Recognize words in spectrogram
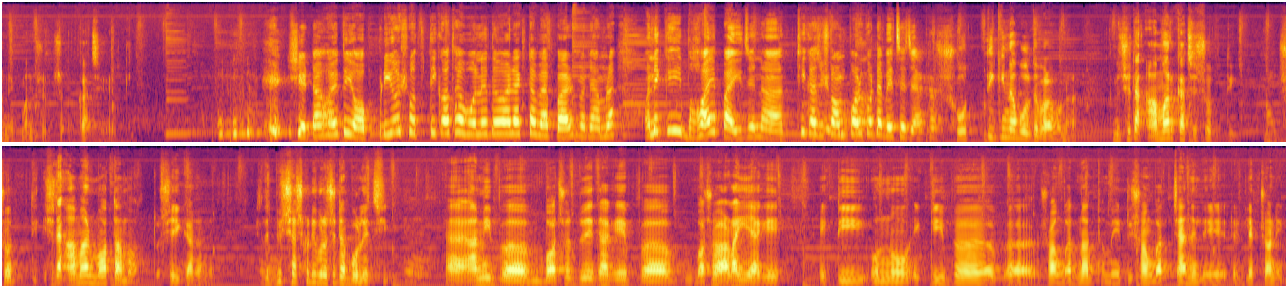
অনেক মানুষের কাছে আর কি। সেটা হয়তো অপ্রিয় সত্যি কথা বলে দেওয়ার একটা ব্যাপার মানে আমরা অনেকেই ভয় পাই যে না ঠিক আছে সম্পর্কটা বেঁচে যাক। এটা সত্যি কিনা বলতে পারব না কিন্তু সেটা আমার কাছে সত্যি। সত্যি সেটা আমার মতামত তো সেই কারণে। সেটা বিশ্বাস করি বলে সেটা বলেছি। হ্যাঁ আমি বছর দুয়েক আগে বছর আড়াই আগে একটি অন্য একটি সংবাদ মাধ্যমে, একটি সংবাদ চ্যানেলে ইলেকট্রনিক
